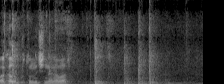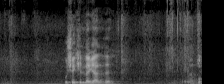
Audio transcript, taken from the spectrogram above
Bakalım kutunun içinde ne var. Bu şekilde geldi. Bu,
